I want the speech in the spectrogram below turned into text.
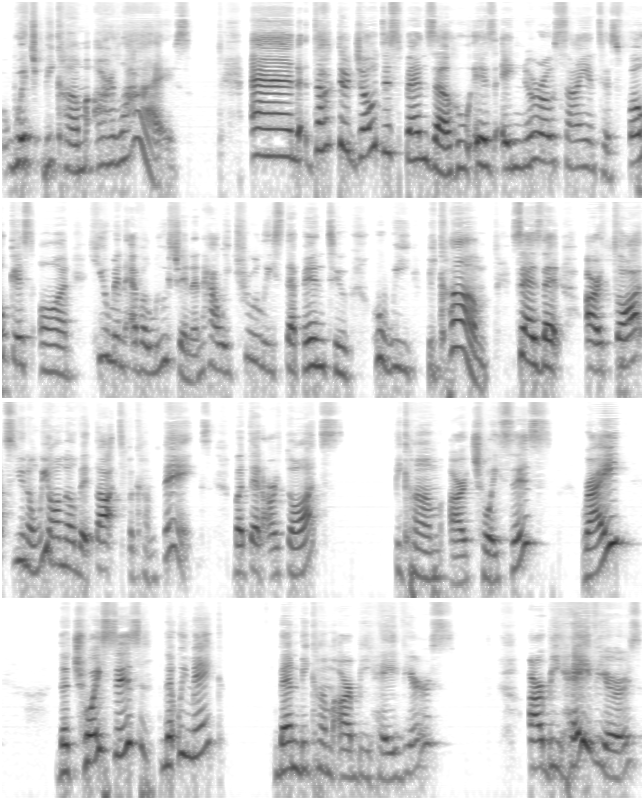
which become our lives. And Dr. Joe Dispenza, who is a neuroscientist focused on human evolution and how we truly step into who we become, says that our thoughts, you know, we all know that thoughts become things, but that our thoughts become our choices, right? The choices that we make then become our behaviors. Our behaviors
